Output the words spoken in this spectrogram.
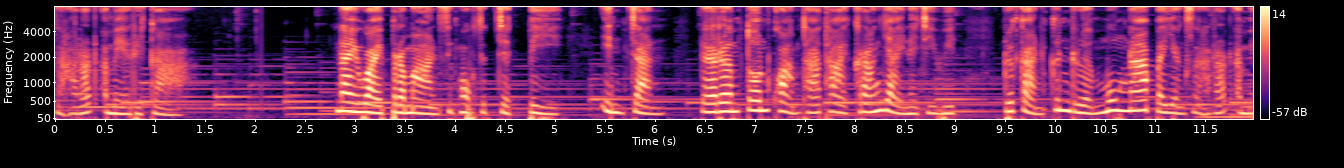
สหรัฐอเมริกา ในวัยประมาณ 16-17 ปี อินจันได้เริ่มต้นความท้าทายครั้งใหญ่ในชีวิต ด้วยการขึ้นเรือมุ่งหน้าไปยังสหรัฐอเม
